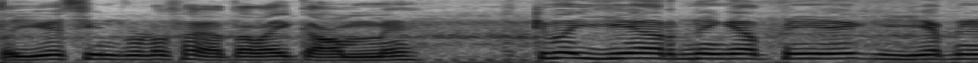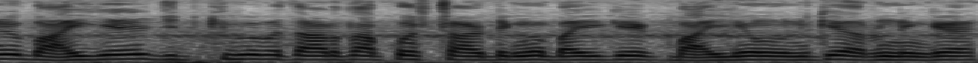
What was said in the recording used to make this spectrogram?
तो ये सीन थोड़ा सा आता भाई काम में। कि भाई ये अर्निंग है अपनी एक, ये अपने भाई है, जिनकी मैं बता रहा था आपको स्टार्टिंग में, भाई के एक भाई है, उनकी अर्निंग है।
